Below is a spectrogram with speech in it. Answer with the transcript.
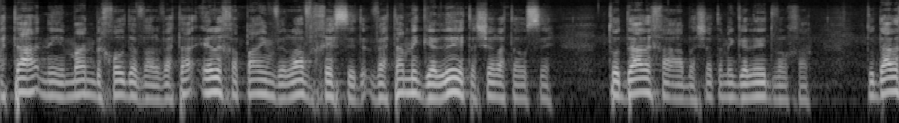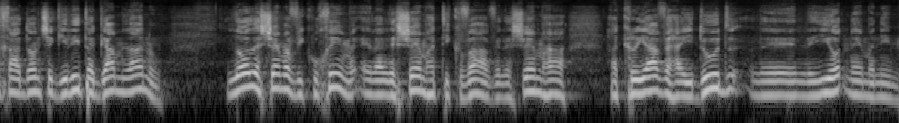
אתה נאמן בכל דבר, ואתה ערך אפיים ורב חסד, ואתה מגלה את אשר אתה עושה. תודה לך, אבא, שאתה מגלה את דברך. תודה לך, אדון, שגילית גם לנו, לא לשם הוויכוחים, אלא לשם התקווה ולשם הקריאה והעידוד להיות נאמנים,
